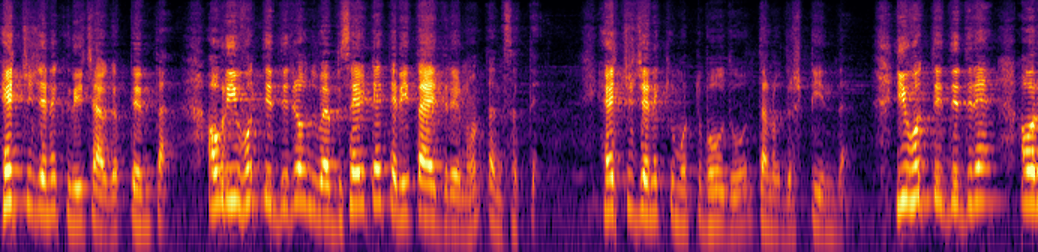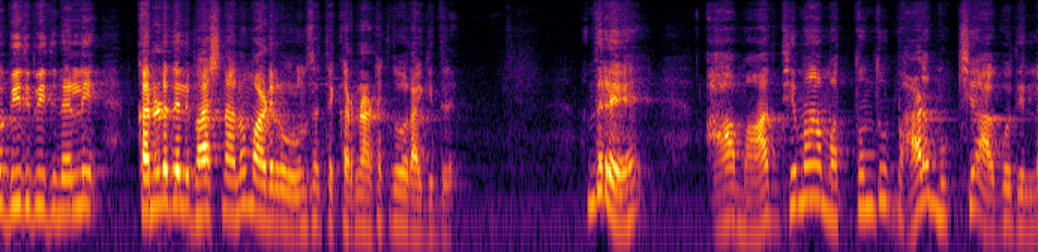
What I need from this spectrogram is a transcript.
ಹೆಚ್ಚು ಜನಕ್ಕೆ ರೀಚ್ ಆಗುತ್ತೆ ಅಂತ. ಅವ್ರು ಈ ಹೊತ್ತಿದ್ದಿದ್ರೆ ಒಂದು ವೆಬ್ಸೈಟೇ ತೆರೀತಾ ಇದ್ರೇನೋ ಅಂತ ಅನ್ಸುತ್ತೆ. ಹೆಚ್ಚು ಜನಕ್ಕೆ ಮುಟ್ಟಬಹುದು ಅಂತ ಅನ್ನೋ ದೃಷ್ಟಿಯಿಂದ. ಈ ಹೊತ್ತಿದ್ದಿದ್ರೆ ಅವರು ಬೀದಿ ಬೀದಿನಲ್ಲಿ ಕನ್ನಡದಲ್ಲಿ ಭಾಷಣನೂ ಮಾಡಿರೋರು ಅನ್ಸುತ್ತೆ ಕರ್ನಾಟಕದವರಾಗಿದ್ದರೆ ಅಂದರೆ ಆ ಮಾಧ್ಯಮ ಮತ್ತೊಂದು ಬಹಳ ಮುಖ್ಯ ಆಗೋದಿಲ್ಲ.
